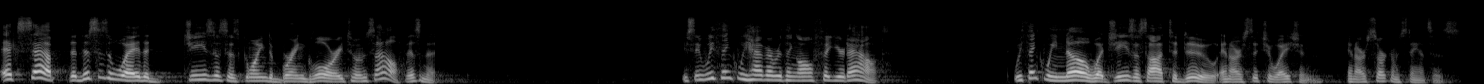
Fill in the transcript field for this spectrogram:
Except that this is a way that Jesus is going to bring glory to himself, isn't it? You see, we think we have everything all figured out. We think we know what Jesus ought to do in our situation, in our circumstances.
